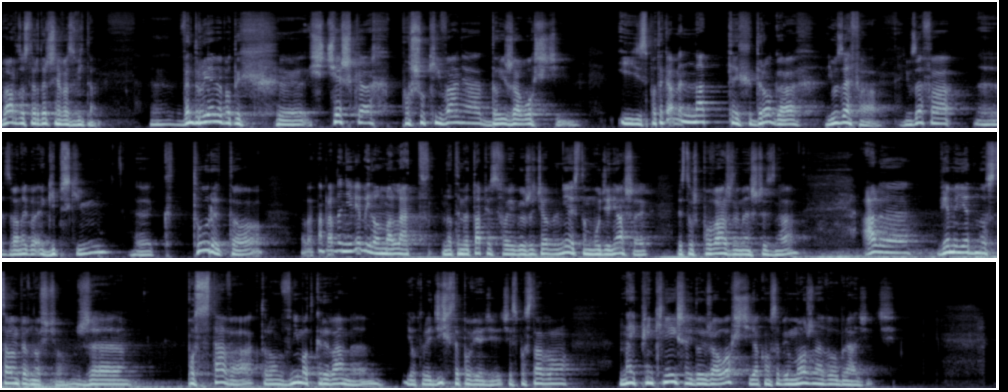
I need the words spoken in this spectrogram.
Bardzo serdecznie Was witam. Wędrujemy po tych e, ścieżkach poszukiwania dojrzałości i spotykamy na tych drogach Józefa. Józefa e, zwanego egipskim, e, który to no tak naprawdę nie wiemy, ile on ma lat na tym etapie swojego życia. Nie jest to młodzieniaszek, jest to już poważny mężczyzna, ale wiemy jedno z całą pewnością, że postawa, którą w nim odkrywamy i o której dziś chcę powiedzieć, jest postawą najpiękniejszej dojrzałości, jaką sobie można wyobrazić.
